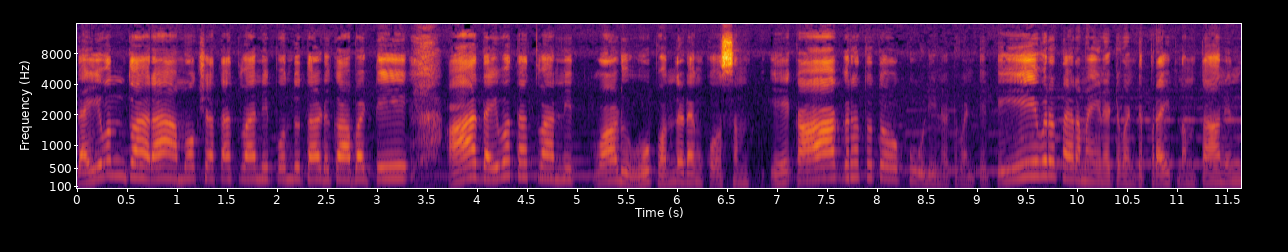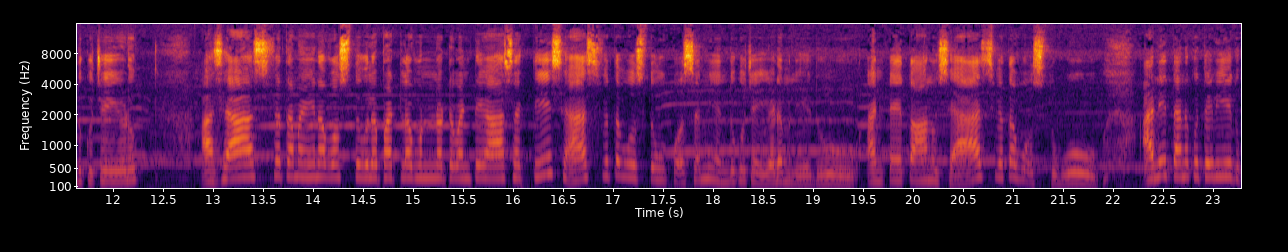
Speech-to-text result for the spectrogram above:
దైవం ద్వారా ఆ మోక్షతత్వాన్ని పొందుతాడు కాబట్టి ఆ దైవతత్వాన్ని వాడు పొందడం కోసం ఏకాగ్రతతో కూడినటువంటి తీవ్రతరమైనటువంటి ప్రయత్నం తాను ఎందుకు చేయడు? అశాశ్వతమైన వస్తువుల పట్ల ఉన్నటువంటి ఆసక్తి శాశ్వత వస్తువు కోసం ఎందుకు చేయడం లేదు? అంటే తాను శాశ్వత వస్తువు అని తనకు తెలియదు.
